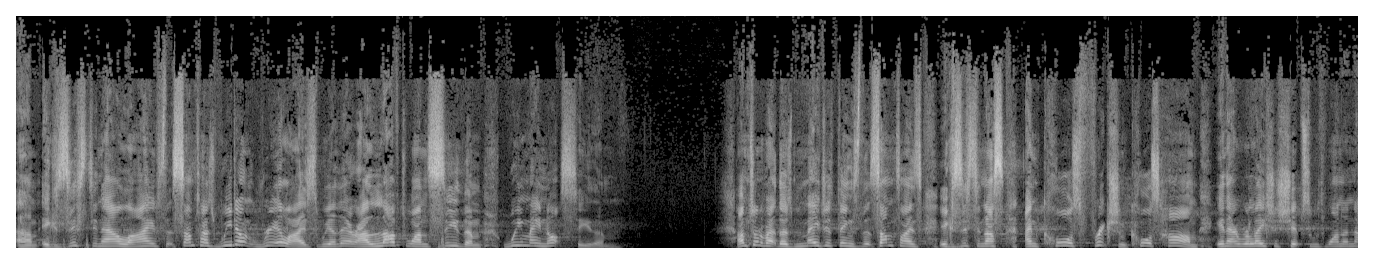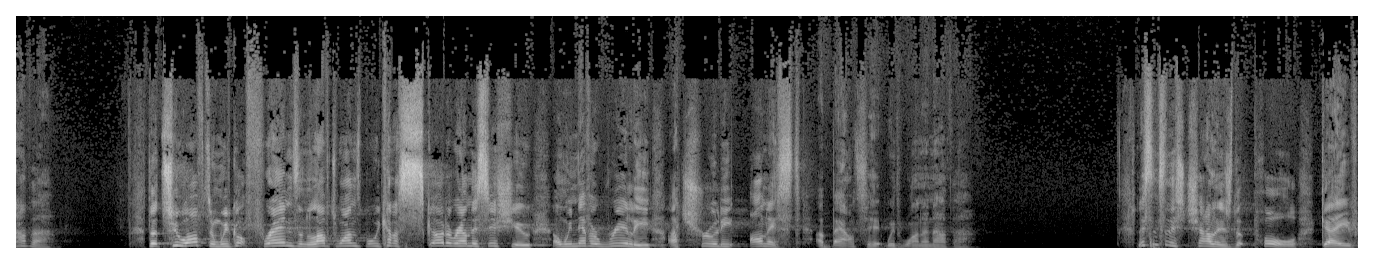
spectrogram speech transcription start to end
um, exist in our lives that sometimes we don't realize we are there. Our loved ones see them, we may not see them. I'm talking about those major things that sometimes exist in us and cause friction, cause harm in our relationships with one another. That too often we've got friends and loved ones, but we kind of skirt around this issue and we never really are truly honest about it with one another. Listen to this challenge that Paul gave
